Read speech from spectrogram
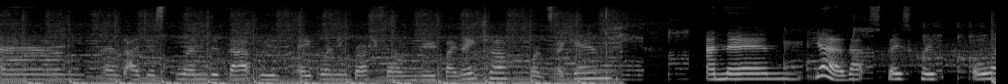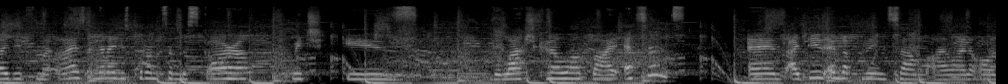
And, and I just blended that with a blending brush from Nude by Nature once again. And then, yeah, that's basically all I did for my eyes. And then I just put on some mascara, which is the Lash Curler by Essence. And I did end up putting some eyeliner on,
